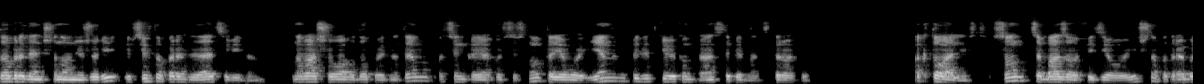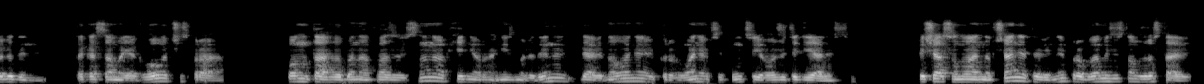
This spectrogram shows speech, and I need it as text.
Добрий день, шановні журі і всі, хто переглядає це відео. На вашу увагу доповідь на тему оцінка якості сну та його гігієни у підлітків віком 13-15 років. Актуальність. Сон це базова фізіологічна потреба людини, така сама, як голод чи спрага. Повнота глибина фазові сну необхідні організму людини для відновлення і коригування всіх функцій його життєдіяльності. Під час онлайн-навчання та війни проблеми зі сном зростають.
